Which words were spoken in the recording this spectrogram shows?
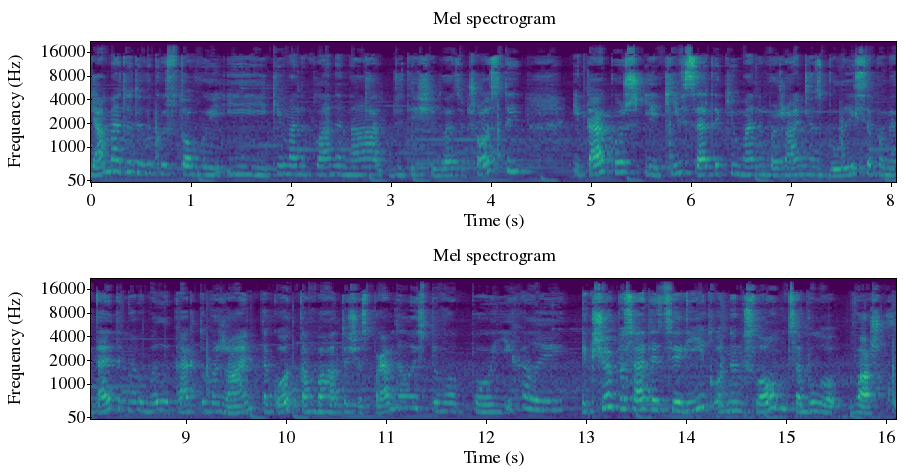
я методи використовую, і які в мене плани на 2026, і також які все-таки в мене бажання збулися. Пам'ятаєте, ми робили карту бажань. Так от там багато що справдилось, тому поїхали. Якщо писати цей рік одним словом, це було важко.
